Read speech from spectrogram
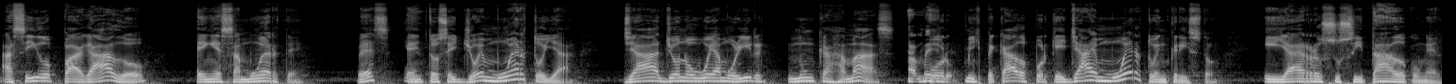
ha sido pagado en esa muerte. ¿Ves? Yeah. Entonces yo he muerto ya. Ya yo no voy a morir nunca jamás Amén. por mis pecados porque ya he muerto en Cristo y ya he resucitado con Él.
